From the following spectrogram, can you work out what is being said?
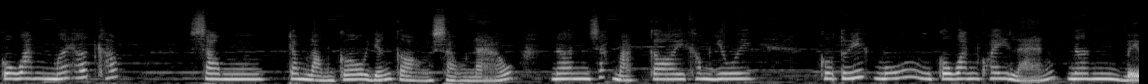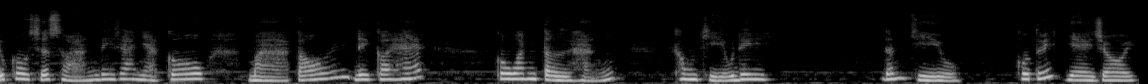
cô Oanh mới hết khóc. Xong trong lòng cô vẫn còn sầu não, nên sắc mặt coi không vui. Cô Tuyết muốn cô quanh khuây lãng, nên biểu cô sửa soạn đi ra nhà cô, mà tối đi coi hát. Cô quanh từ hẳn, không chịu đi. Đến chiều, cô Tuyết về rồi,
